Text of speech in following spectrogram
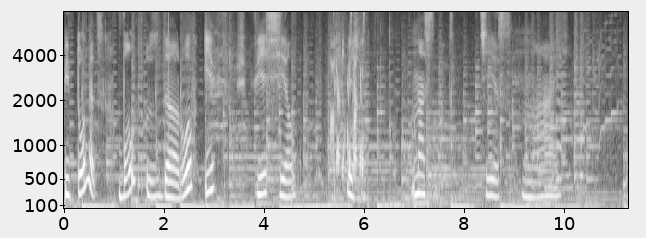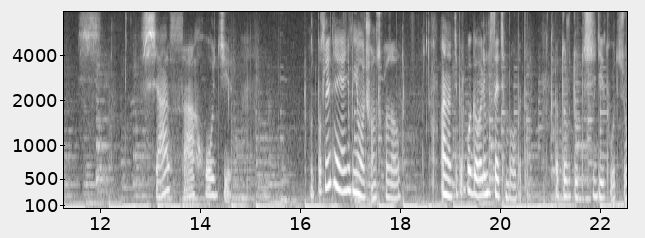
питомец был здоров и весел. Весел. Нас тесная вся заходи. Вот последнее я не поняла, что он сказал. Ладно, теперь поговорим с этим роботом, который тут сидит, вот все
